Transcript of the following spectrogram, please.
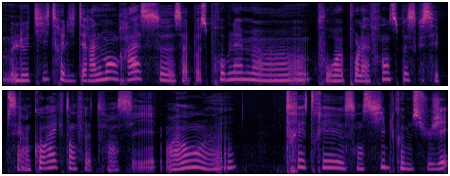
le titre, littéralement, race, euh, ça pose problème euh, pour, pour la France parce que c'est c'est incorrect, en fait. Enfin, c'est vraiment euh, très, très sensible comme sujet.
